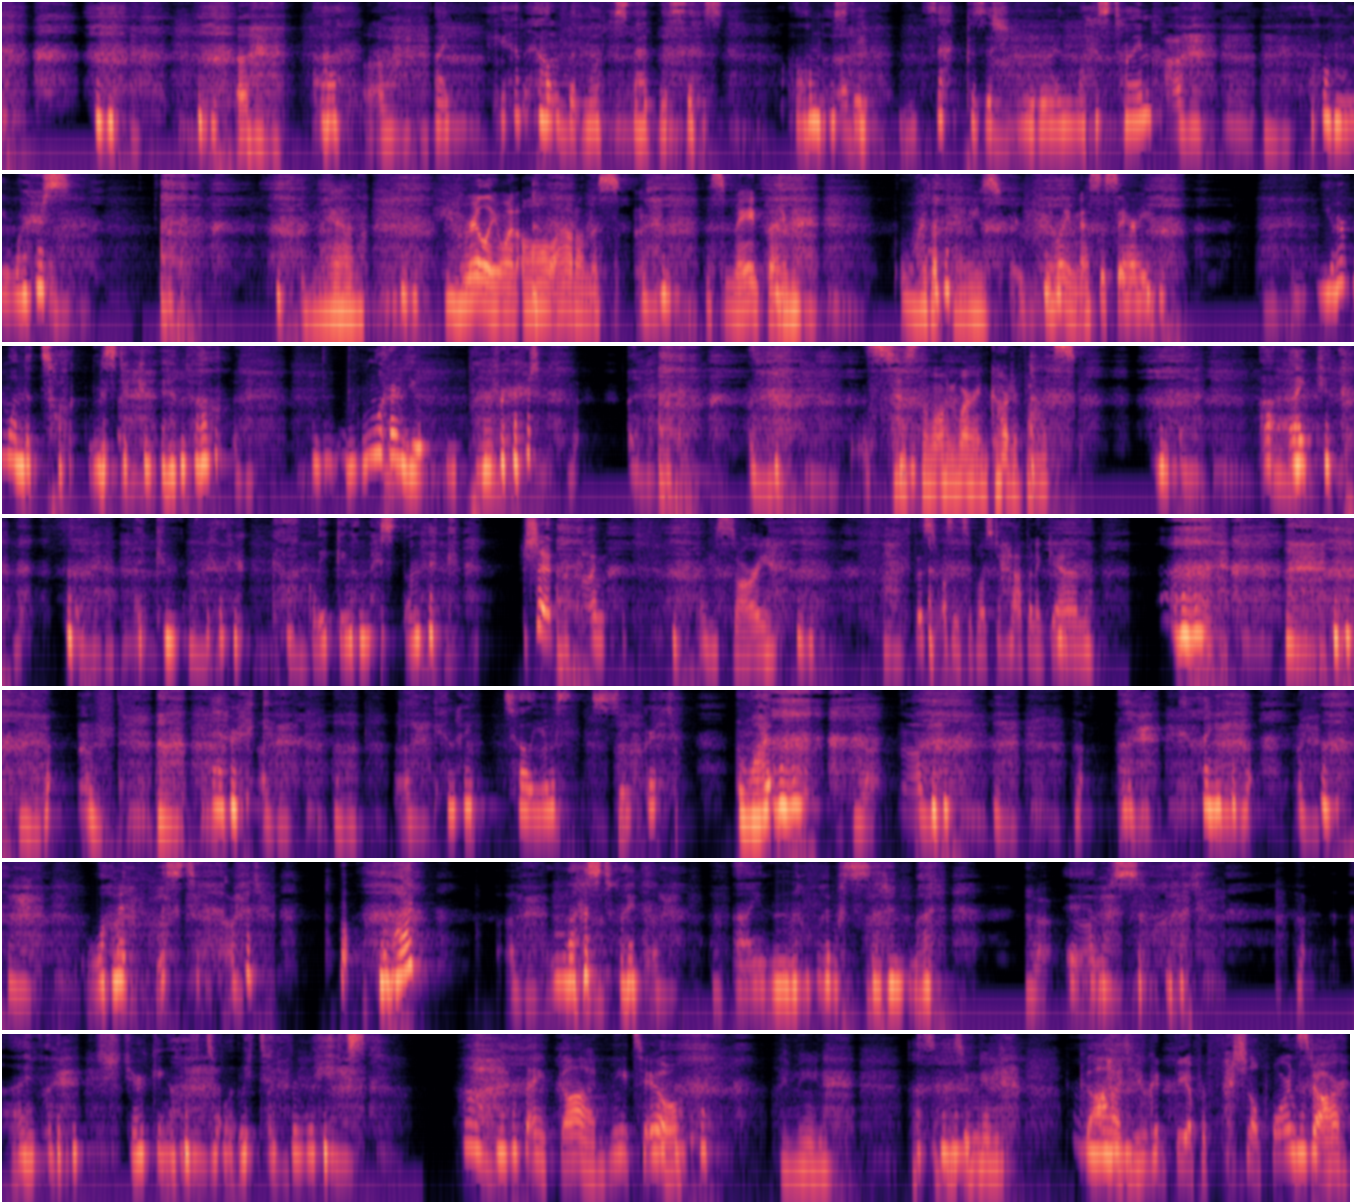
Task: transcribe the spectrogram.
I can't help but notice that this is almost the exact position we were in last time. Only worse. Man, you really went all out on this this maid thing. Were the panties really necessary? You're one to talk, Mr. Commando. What are you, pervert? Says the one wearing garter belts. I, I can. I can feel your cock leaking on my stomach. Shit, I'm I'm sorry. Fuck, this wasn't supposed to happen again. Eric, can I tell you a secret? What? Kind of wanted this to. What? Last time, I know it was sudden, but it was so hot. I've been jerking off to what we did for weeks. Thank God, me too. I mean, the sounds you made. God, you could be a professional porn star.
